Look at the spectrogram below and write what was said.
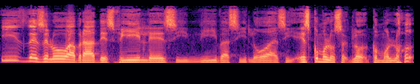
y desde luego habrá desfiles y vivas y loas y es como los lo- como lo,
